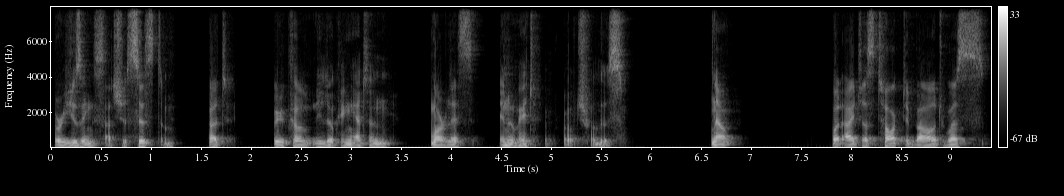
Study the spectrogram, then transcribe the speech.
for using such a system. But we're currently looking at a more or less innovative approach for this. Now, what I just talked about was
